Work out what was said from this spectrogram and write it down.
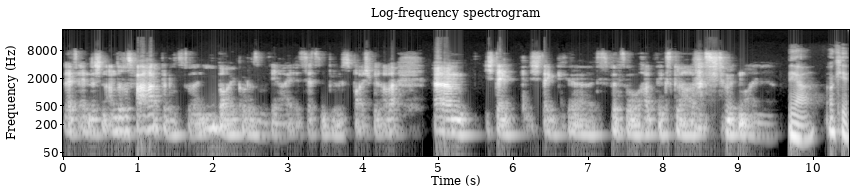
letztendlich ein anderes Fahrrad benutzt oder ein E-Bike oder so. Ja, ist jetzt ein blödes Beispiel, aber ähm, ich denke, ich denke, äh, das wird so halbwegs klar, was ich damit meine. Ja, okay.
